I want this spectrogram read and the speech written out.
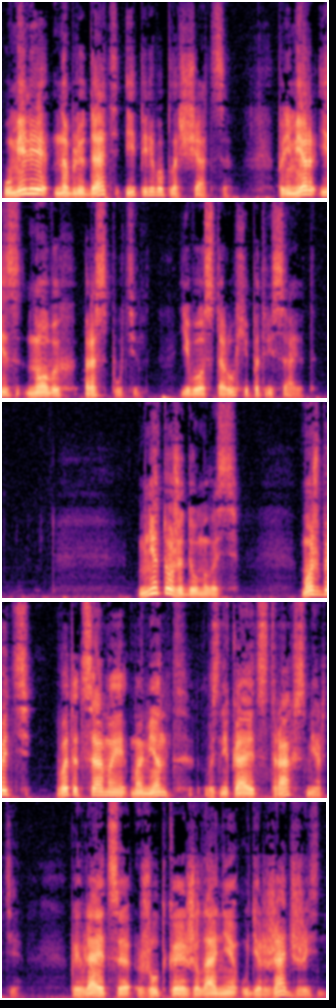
умели наблюдать и перевоплощаться. Пример из новых Распутин. Его старухи потрясают. Мне тоже думалось, может быть, в этот самый момент возникает страх смерти, появляется жуткое желание удержать жизнь.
